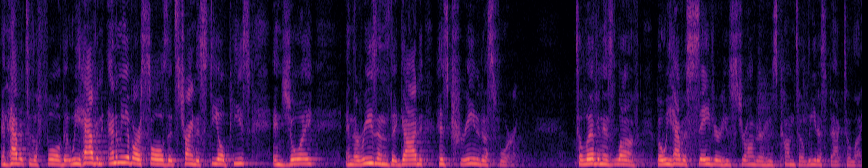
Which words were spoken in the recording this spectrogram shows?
and have it to the full. That we have an enemy of our souls that's trying to steal peace and joy and the reasons that God has created us for to live in his love. But we have a Savior who's stronger, who's come to lead us back to life.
